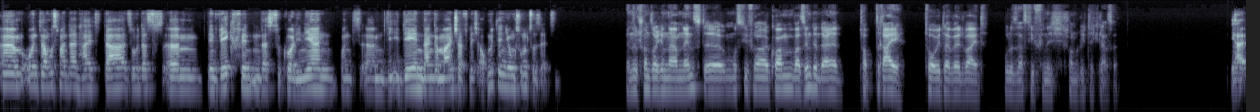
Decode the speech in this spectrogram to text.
Ähm, und da muss man dann halt da so das, ähm, den Weg finden, das zu koordinieren und ähm, die Ideen dann gemeinschaftlich auch mit den Jungs umzusetzen. Wenn du schon solche Namen nennst, äh, muss die Frage kommen, was sind denn deine Top 3 Torhüter weltweit, wo du sagst, die finde ich schon richtig klasse? Ja,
